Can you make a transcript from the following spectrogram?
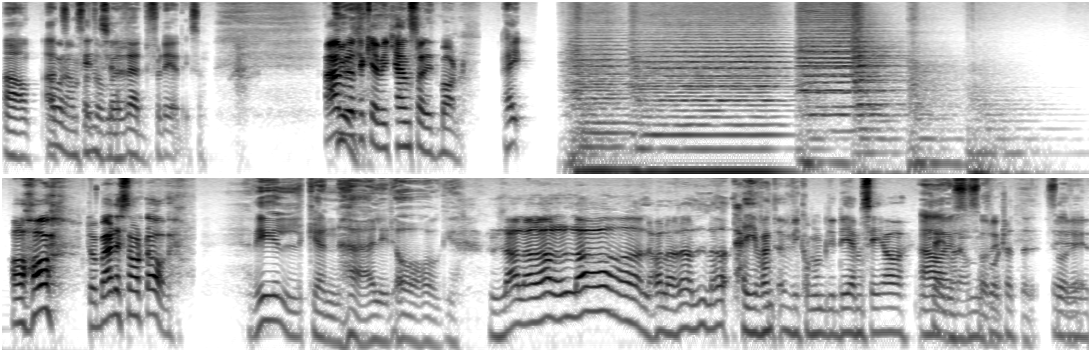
Ja, att, Auran att finns de är rädd för det liksom. Ja, men då tycker jag vi cancelar ditt barn. Hej! Jaha, då bär det snart av. Vilken härlig dag. La, la, la, la, la, la, la, la. Nej, vänta, vi kommer bli DMCA Ja, claimade just det, om vi fortsätter. Sorry.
